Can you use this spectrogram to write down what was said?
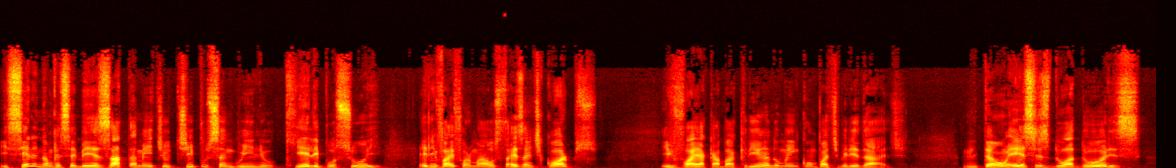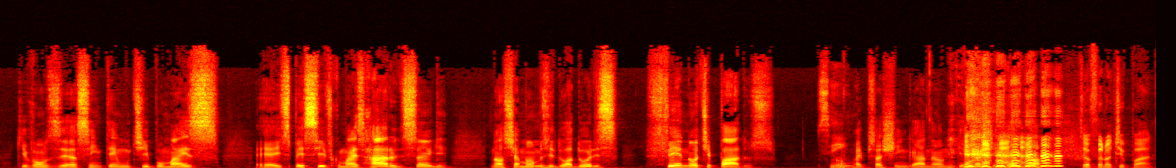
E se ele não receber exatamente o tipo sanguíneo que ele possui, ele vai formar os tais anticorpos e vai acabar criando uma incompatibilidade. Então, esses doadores, que vamos dizer assim, tem um tipo mais eh, específico, mais raro de sangue, nós chamamos de doadores fenotipados. Sim. Então, vai precisar xingar. Não, ninguém está xingando, não. Seu fenotipado.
